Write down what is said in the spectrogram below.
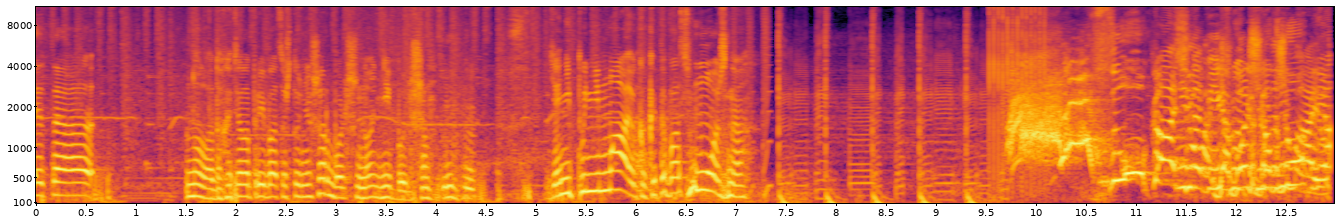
Это... Ну ладно, хотела приебаться, что у нее шар больше, но не больше. Я не понимаю, как это возможно. Сука! Всё, Ненавижу я больше не нажимаю.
